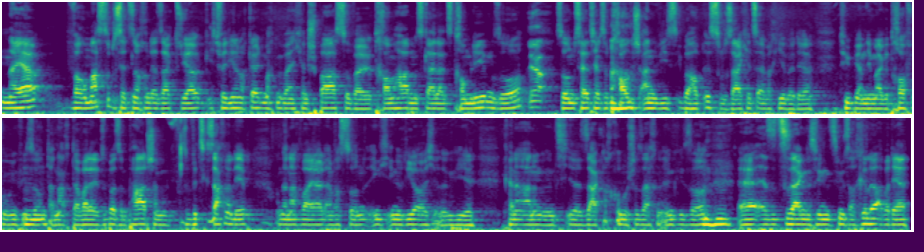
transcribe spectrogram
naja, warum machst du das jetzt noch? Und er sagt, ja, ich verdiene noch Geld, macht mir aber eigentlich keinen Spaß, so, weil Traum haben ist geiler als Traum leben, so. Ja. So, und es hört sich halt so traurig an, wie es überhaupt ist. So, das sage ich jetzt einfach hier bei der Typ, wir haben den mal getroffen irgendwie so Mhm. und danach, da war der super sympathisch, haben so witzige Sachen erlebt und danach war er halt einfach so, ein, ich ignoriere euch irgendwie, keine Ahnung, und ihr sagt noch komische Sachen irgendwie so. Mhm. Äh, also sozusagen, deswegen ist das auch Rille, aber der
